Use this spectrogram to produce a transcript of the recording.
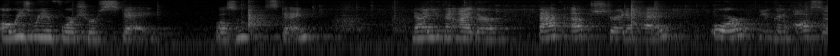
Always reinforce your stay. Wilson, stay. Now you can either back up straight ahead, or you can also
